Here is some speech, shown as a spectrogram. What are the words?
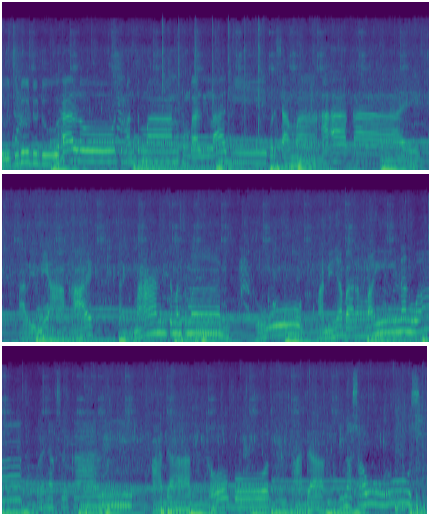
Dudu dudu dudu. Halo teman-teman, kembali lagi bersama Aakai. Hari ini Aakai lagi mandi teman-teman. Tuh, mandinya bareng mainan. Wah, banyak sekali. Ada robot, ada dinosaurus.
